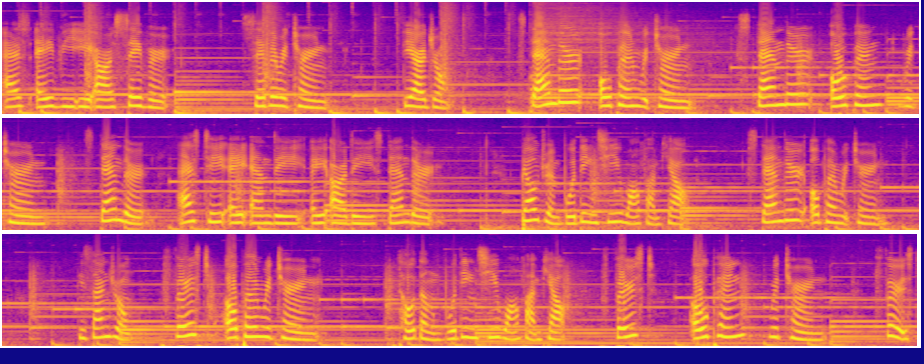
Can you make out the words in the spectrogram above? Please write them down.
s a v e r saver saver return。第二种，standard open return。Standard Open Return Standard S T A N D A R D Standard 标准不定期往返票 Standard Open Return 第三种 First Open Return 头等不定期往返票 First Open Return First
